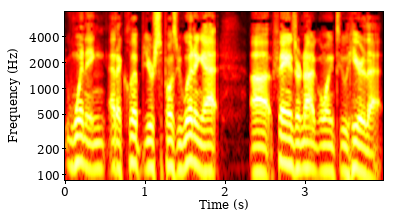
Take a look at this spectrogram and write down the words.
winning at a clip you're supposed to be winning at, uh, fans are not going to hear that.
